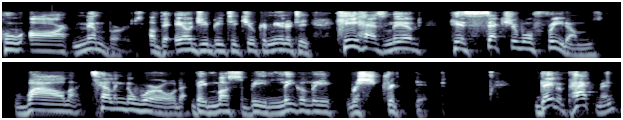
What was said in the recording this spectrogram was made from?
who are members of the LGBTQ community. He has lived his sexual freedoms while telling the world they must be legally restricted. David Pakman,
